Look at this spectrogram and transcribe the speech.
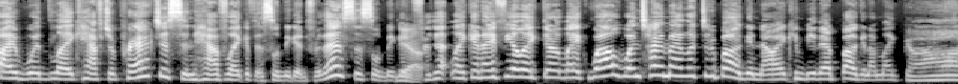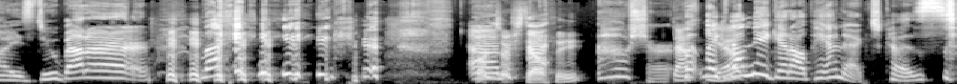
I would like have to practice and have like if this will be good for this, this will be good Yeah. for that. Like, and I feel like they're like, well, one time I looked at a bug and now I can be that bug, and I'm like, guys, do better. like, Bugs um, are stealthy. I- oh sure, That- but like yep. then they get all panicked because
